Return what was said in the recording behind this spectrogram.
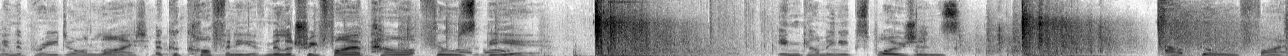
In the pre dawn light, a cacophony of military firepower fills the air. Incoming explosions, outgoing fire.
